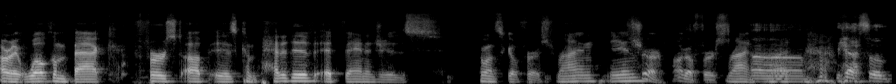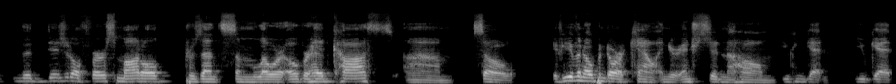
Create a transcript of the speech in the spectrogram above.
All right, welcome back. First up is competitive advantages. Who wants to go first? Ryan, Ian. Sure, I'll go first. Ryan, Um, right. yeah, so the digital first model presents some lower overhead costs. Um, so if you have an open door account and you're interested in a home, you can get you get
